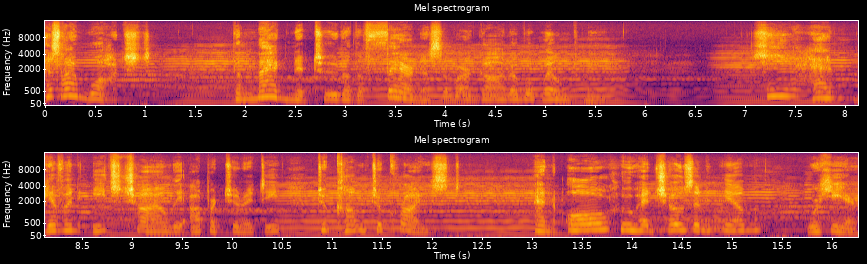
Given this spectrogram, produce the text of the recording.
As I watched, the magnitude of the fairness of our God overwhelmed me. He had given each child the opportunity to come to Christ, and all who had chosen him were here.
